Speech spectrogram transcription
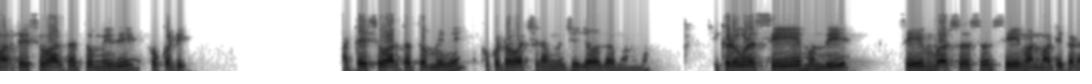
మతేసు వార్త తొమ్మిది ఒకటి. మతేసు వార్త తొమ్మిది ఒకటో వచనం నుంచి చదువుదాం మనము. ఇక్కడ కూడా సేమ్ ఉంది. సేమ్ వర్సెస్ సేమ్ అన్నమాట ఇక్కడ.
